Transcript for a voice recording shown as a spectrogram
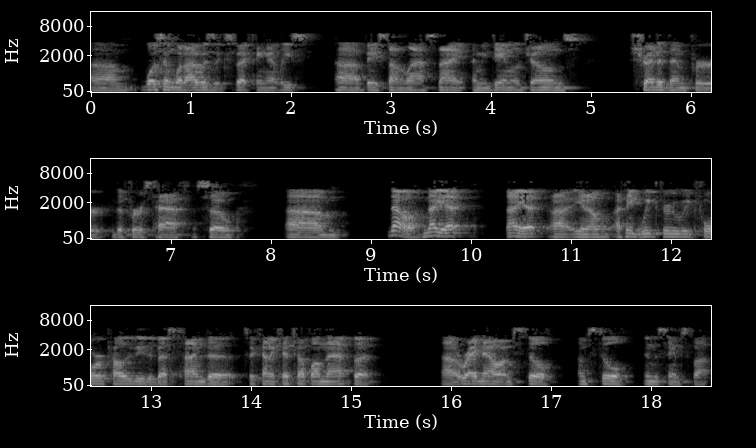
um, wasn't what I was expecting, at least uh, based on last night. I mean, Daniel Jones shredded them for the first half. So um, no, not yet, not yet. Uh, you know, I think week three, week four probably be the best time to to kind of catch up on that. But uh, right now, I'm still I'm still in the same spot.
